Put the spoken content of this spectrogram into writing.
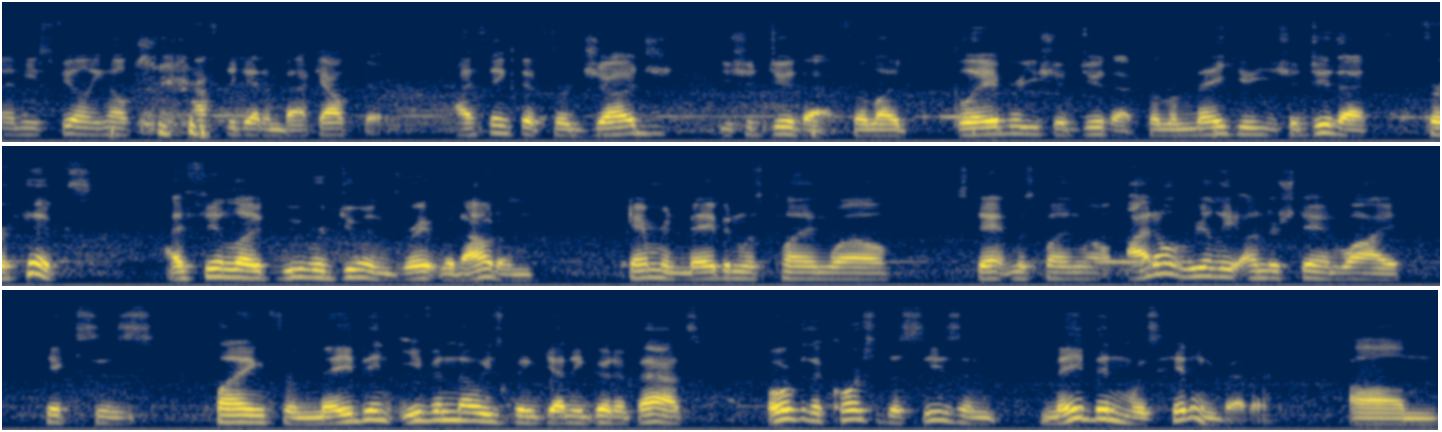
and he's feeling healthy, you have to get him back out there. I think that for Judge, you should do that. For like Gleyber, you should do that. For LeMahieu, you should do that. For Hicks, I feel like we were doing great without him. Cameron Maybin was playing well. Stanton was playing well. I don't really understand why Hicks is playing for Maybin, even though he's been getting good at bats. Over the course of the season, Maybin was hitting better. Um,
